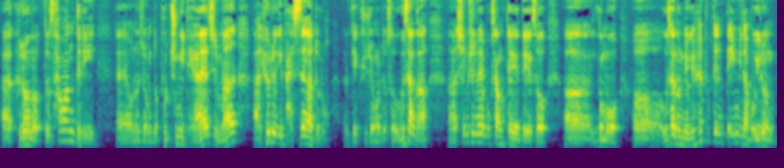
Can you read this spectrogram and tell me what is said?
아, 그런 어떤 상황들이 에, 어느 정도 보충이 돼야지만 아, 효력이 발생하도록 이렇게 규정을 둬서 의사가 아, 심신 회복 상태에 대해서 어, 이거 뭐 어, 의사 능력이 회복된 때입니다. 뭐 이런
